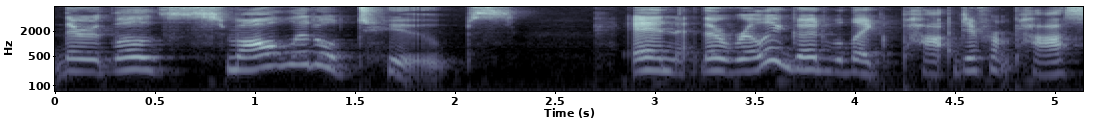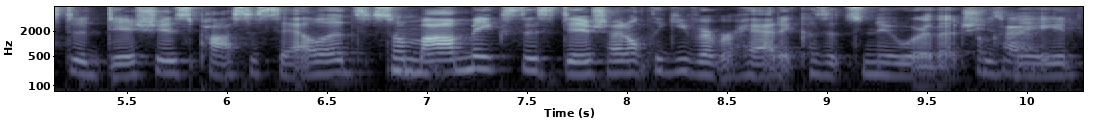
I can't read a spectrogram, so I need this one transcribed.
they're little small little tubes. And they're really good with like different pasta dishes, pasta salads. So mom makes this dish. I don't think you've ever had it because it's newer that she's Okay. made.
